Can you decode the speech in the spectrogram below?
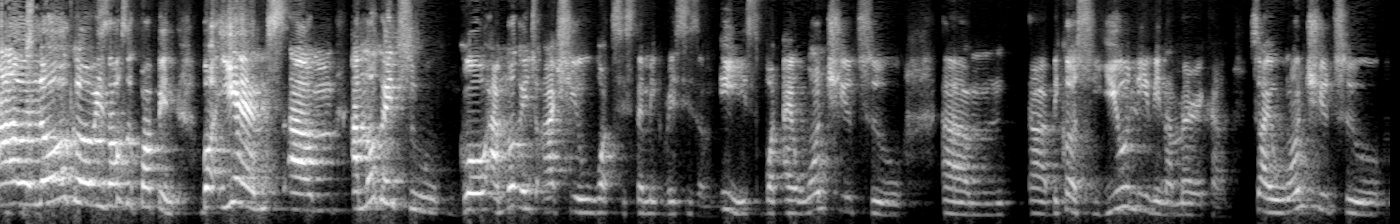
our logo is also popping. But yes, um, I'm not going to go. I'm not going to ask you what systemic racism is, but I want you to, um, uh, because you live in America, so I want you to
